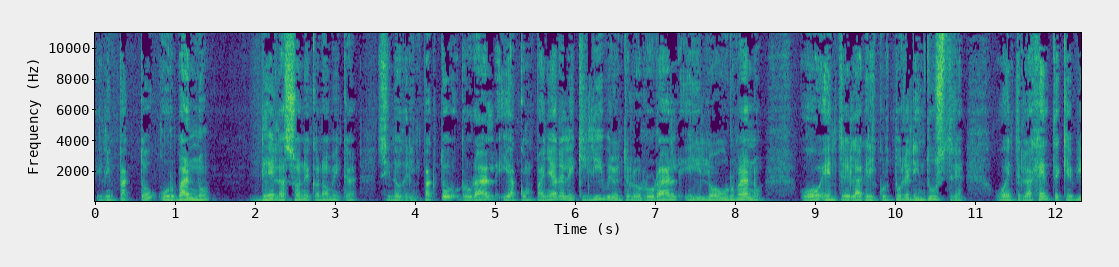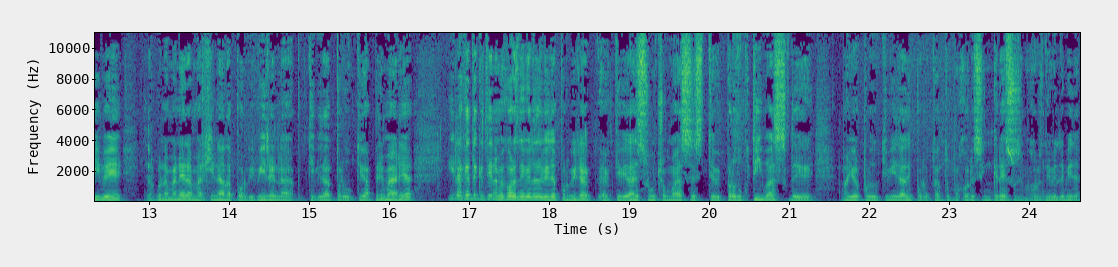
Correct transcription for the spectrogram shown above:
el impacto urbano de la zona económica, sino del impacto rural y acompañar el equilibrio entre lo rural y lo urbano, o entre la agricultura y la industria, o entre la gente que vive de alguna manera marginada por vivir en la actividad productiva primaria y la gente que tiene mejores niveles de vida por vivir actividades mucho más este, productivas, de mayor productividad y por lo tanto mejores ingresos y mejores niveles de vida.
